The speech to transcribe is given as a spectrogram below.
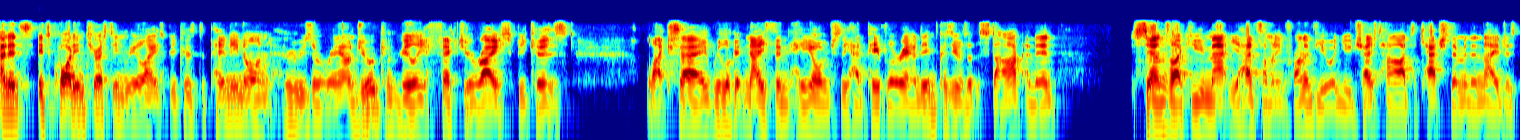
and it's it's quite interesting relays because depending on who's around you, it can really affect your race. Because, like, say we look at Nathan, he obviously had people around him because he was at the start, and then sounds like you, Matt, you had someone in front of you and you chased hard to catch them, and then they just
